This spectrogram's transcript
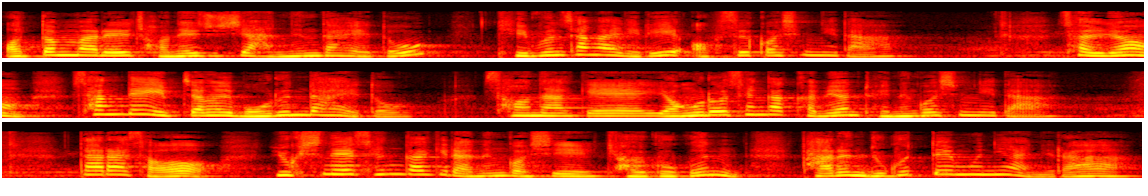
어떤 말을 전해주지 않는다 해도 기분 상할 일이 없을 것입니다. 설령 상대의 입장을 모른다 해도 선하게 영으로 생각하면 되는 것입니다. 따라서 육신의 생각이라는 것이 결국은 다른 누구 때문이 아니라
